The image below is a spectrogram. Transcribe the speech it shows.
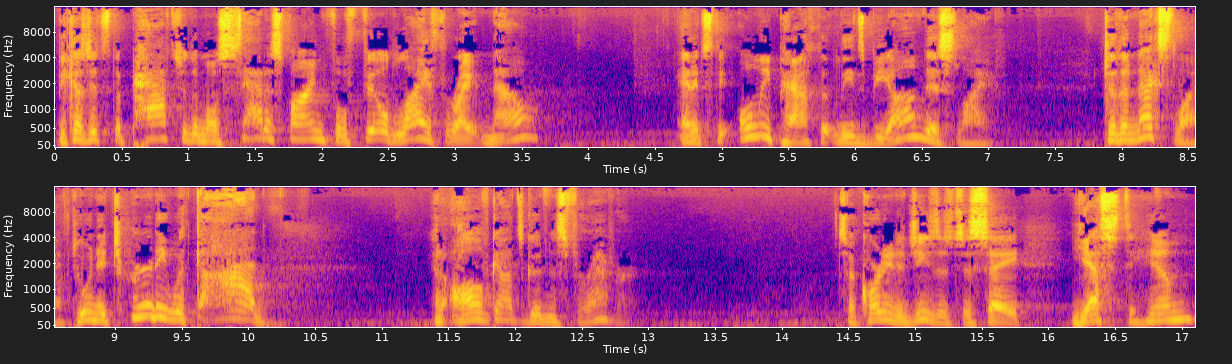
Because it's the path to the most satisfying, fulfilled life right now. And it's the only path that leads beyond this life to the next life, to an eternity with God and all of God's goodness forever. So, according to Jesus, to say, yes to Him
